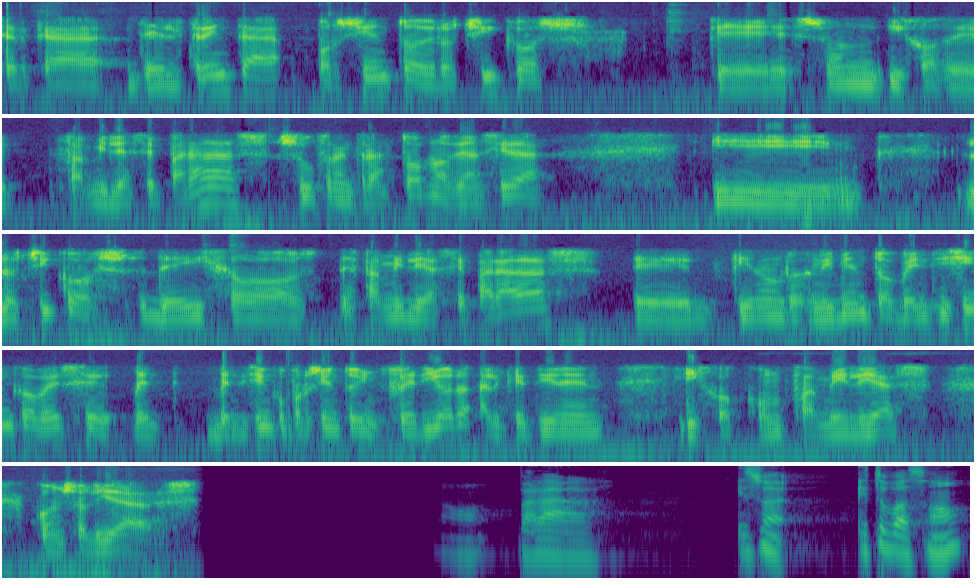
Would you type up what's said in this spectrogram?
cerca del 30% de los chicos que son hijos de familias separadas sufren trastornos de ansiedad y los chicos de hijos de familias separadas eh, tienen un rendimiento 25 veces 25% inferior al que tienen hijos con familias consolidadas. No, para. Eso, ¿Esto pasó?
